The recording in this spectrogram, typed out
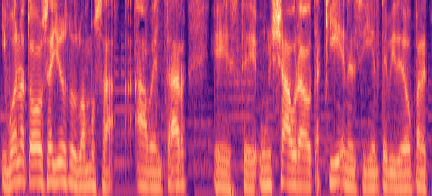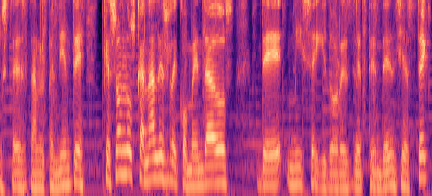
Y bueno, a todos ellos los vamos a, aventar este, un shout out aquí en el siguiente video para que ustedes estén al pendiente, que son los canales recomendados de mis seguidores de Tendencias Tech,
